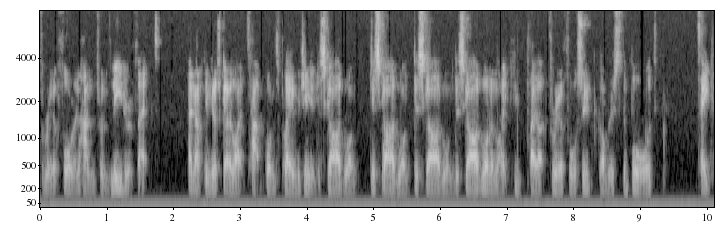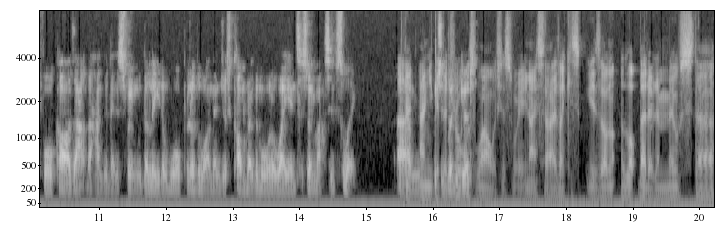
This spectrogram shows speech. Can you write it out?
three or four in hand from leader effect, and I can just go like tap one to play Vegeta, discard one, discard one, discard one, discard one, and like you play like three or four super combos to the board, take four cards out of the hand, and then swing with the leader, warp another one, then just combo them all away into some massive swing. Um, and, you get the really draw good. as well, which is really nice. Uh, like it's, it's a, lot better than most uh,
